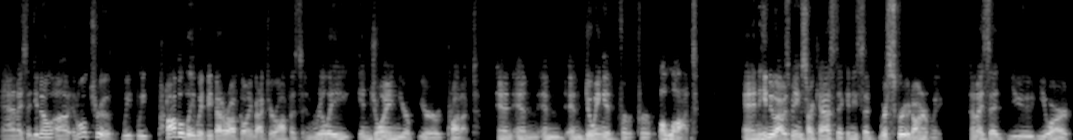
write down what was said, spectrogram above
And I said, "You know, uh, in all truth, we we probably would be better off going back to your office and really enjoying your your product and and and and doing it for for a lot." And he knew I was being sarcastic, and he said, "We're screwed, aren't we?" And I said, "You you are.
